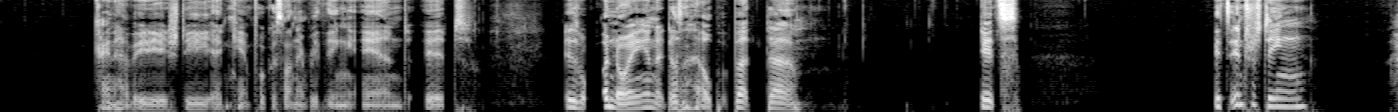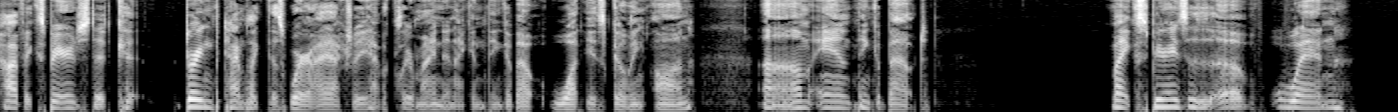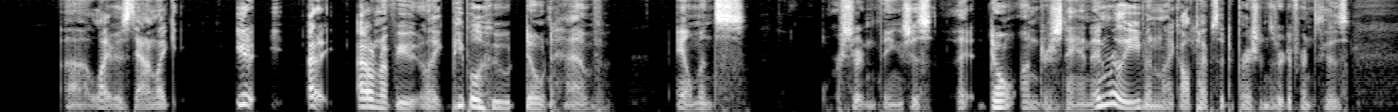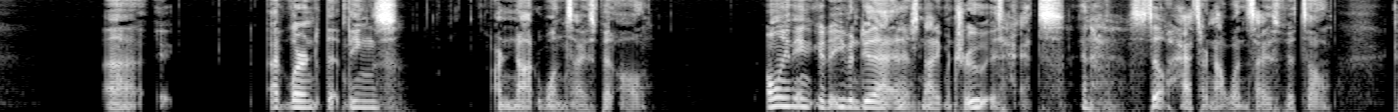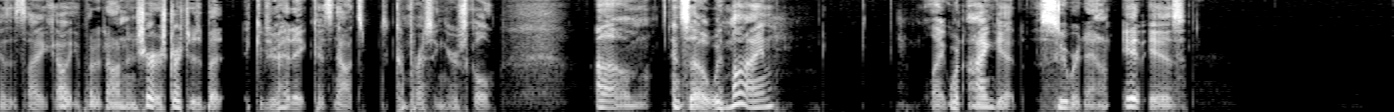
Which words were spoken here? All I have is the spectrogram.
kind of have ADHD and can't focus on everything. And it is annoying and it doesn't help. But uh, it's it's interesting how I've experienced it during times like this where I actually have a clear mind and I can think about what is going on um, and think about my experiences of when uh, life is down. Like, you, I, I don't know if you like people who don't have ailments or certain things just uh, don't understand, and really even like all types of depressions are different because uh, I've learned that things are not one size fit all. Only thing that could even do that, and it's not even true, is hats. And still, hats are not one size fits all. Because it's like, oh, you put it on, and sure, it stretches, but it gives you a headache because now it's compressing your skull. Um, and so with mine, like when I get super down, it is.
